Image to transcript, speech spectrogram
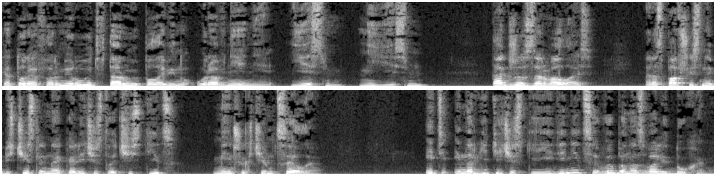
которая формирует вторую половину уравнения «есмь, не есмь», также взорвалась, распавшись на бесчисленное количество частиц, меньших чем целое. Эти энергетические единицы вы бы назвали духами.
